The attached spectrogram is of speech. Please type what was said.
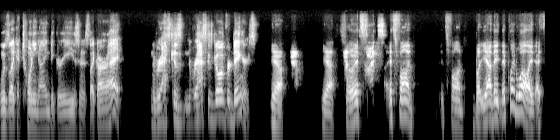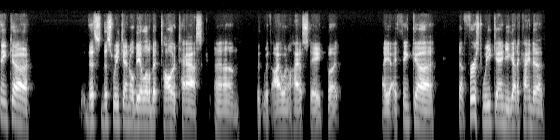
was like a 29 degrees, and it's like, all right, Nebraska's Nebraska's going for dingers. Yeah, yeah. So it's it's fun, it's fun. But yeah, they, they played well. I, I think uh, this this weekend will be a little bit taller task um, with with Iowa and Ohio State, but I, I think uh, that first weekend you got to kind of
